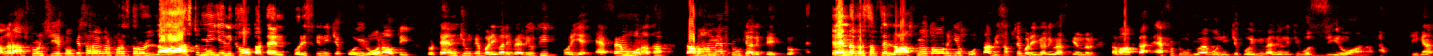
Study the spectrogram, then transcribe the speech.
अगर आप स्टूडेंट्स ये कहो कि सर, अगर फ़र्ज़ करो लास्ट में ये लिखा होता टेन और इसके नीचे कोई रो ना होती तो टेन चूँकि बड़ी वाली वैल्यू थी और ये एफ़ एम होना था, तब हम एफ़ टू क्या लिखते? तो टेन अगर सबसे लास्ट में होता और ये होता भी सबसे बड़ी वैल्यू एफ़ के अंदर, तब आपका एफ़ टू जो है वो नीचे कोई भी वैल्यू नहीं थी, वो ज़ीरो आना था। ठीक है ना?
